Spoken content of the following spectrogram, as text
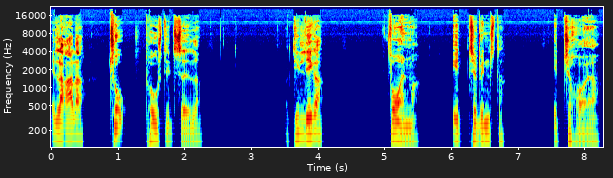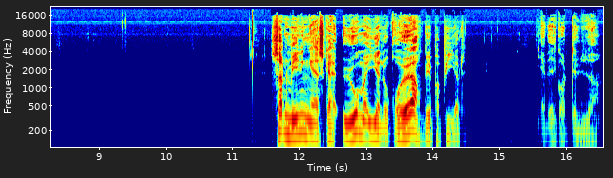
Eller rettere to post-it sædler. Og de ligger foran mig. Et til venstre, et til højre. Så er det meningen, at jeg skal øve mig i at røre ved papiret. Jeg ved godt, det lyder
